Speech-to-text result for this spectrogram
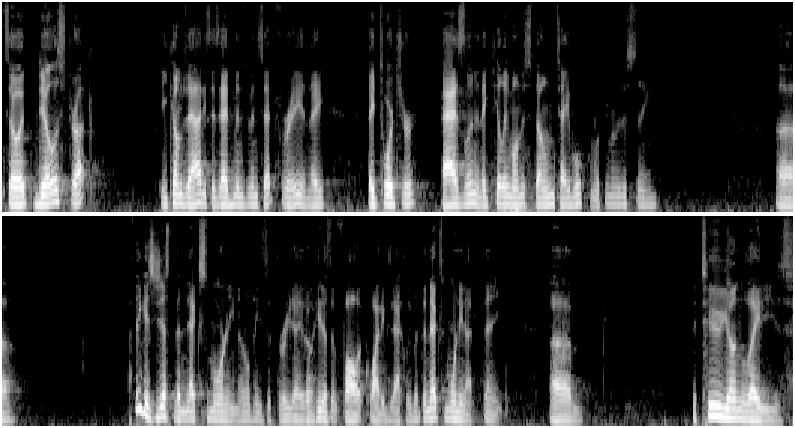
So a deal is struck. He comes out. He says Edmund's been set free, and they they torture Aslan and they kill him on the stone table. I don't know if you remember this scene. Uh, I think it's just the next morning. I don't think it's the three days. He doesn't follow it quite exactly, but the next morning, I think, um, the two young ladies,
